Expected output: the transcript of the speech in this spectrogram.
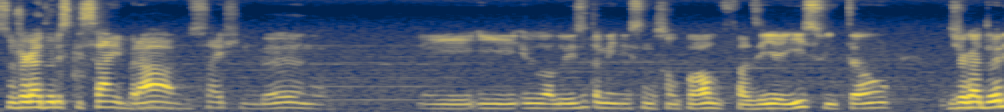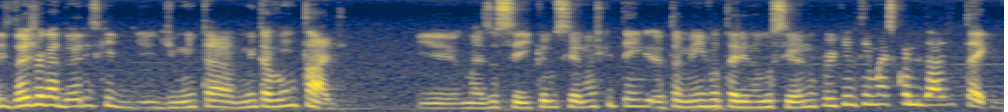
São jogadores que saem bravos, saem xingando. E, e, e o Aloysio também isso no São Paulo fazia isso. Então, jogadores, dois jogadores que de, de muita, muita vontade. E, mas eu sei que o Luciano, acho que tem. Eu também votaria no Luciano porque ele tem mais qualidade técnica.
